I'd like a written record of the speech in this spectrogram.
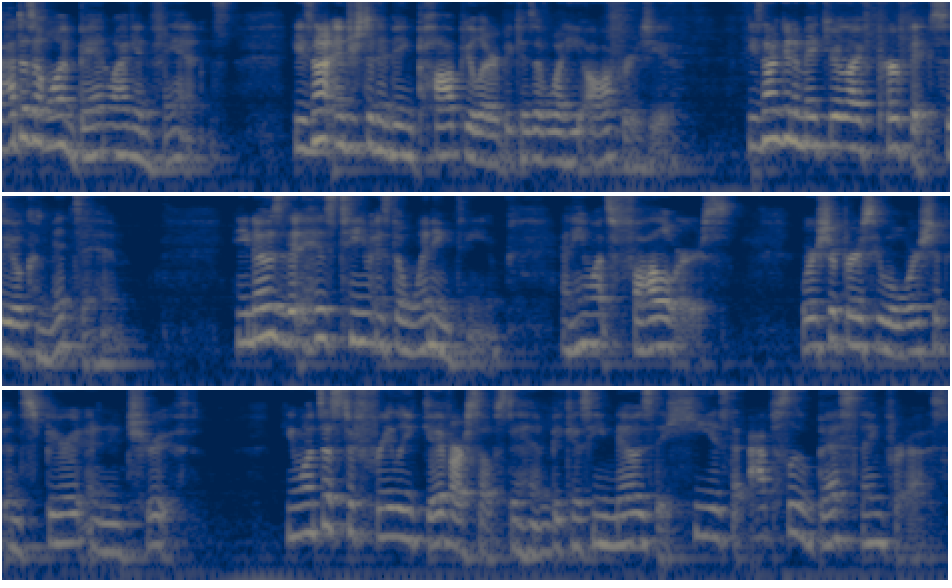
God doesn't want bandwagon fans. He's not interested in being popular because of what he offers you. He's not going to make your life perfect so you'll commit to him. He knows that his team is the winning team, and he wants followers, worshipers who will worship in spirit and in truth. He wants us to freely give ourselves to him because he knows that he is the absolute best thing for us.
